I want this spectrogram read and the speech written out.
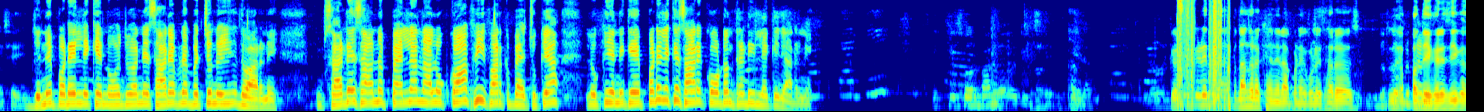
ਅੱਛਾ ਜੀ। ਜਿੰਨੇ ਪੜ੍ਹੇ ਲਿਖੇ ਨੌਜਵਾਨ ਨੇ ਸਾਰੇ ਆਪਣੇ ਬੱਚੇ ਨੂੰ ਇਹੀ ਦਿਵਾ ਰਹੇ ਨੇ। ਸਾਡੇ ਸਾਹਮਣੇ ਪਹਿਲਾਂ ਨਾਲੋਂ ਕਾਫੀ ਫ਼ਰਕ ਪੈ ਚੁੱਕਿਆ। ਲੋਕੀ ਯਾਨੀ ਕਿ ਪੜ੍ਹੇ ਲਿਖੇ ਸਾਰੇ ਕਾਟਨ ਥ੍ਰੈਡ ਹੀ ਲੈ ਕੇ ਜਾ ਰਹੇ ਨੇ। ਕਿਹੜੇ ਕਿਹੜੇ ਤਰ੍ਹਾਂ ਦੇ ਪਤੰਗ ਰੱਖੇ ਨੇ ਆਪਣੇ ਕੋਲੇ ਸਰ? ਤੁਸੀਂ- ਆਪਾਂ ਦੇਖ ਰਹੇ ਸੀ ਕਿ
